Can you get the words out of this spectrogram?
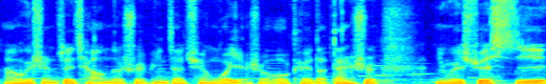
安徽省最强的水平在全国也是 OK 的，但是因为学习。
